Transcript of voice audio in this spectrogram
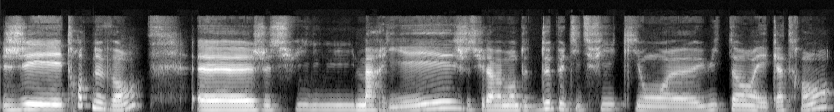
j'ai 39 ans, je suis mariée, je suis la maman de deux petites filles qui ont euh, 8 ans et 4 ans,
